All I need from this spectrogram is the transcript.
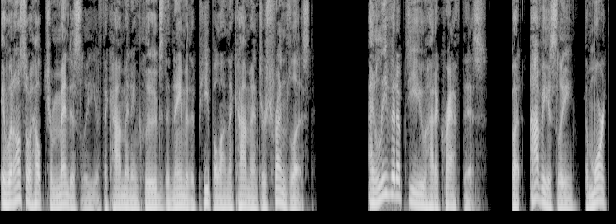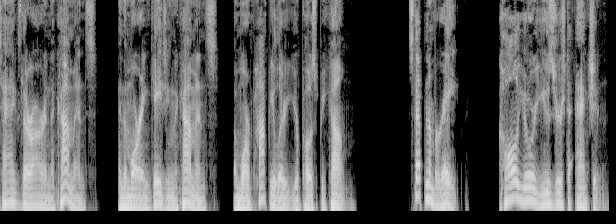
It would also help tremendously if the comment includes the name of the people on the commenter's friends list. I leave it up to you how to craft this, but obviously, the more tags there are in the comments and the more engaging the comments, the more popular your posts become. Step number eight, call your users to action.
